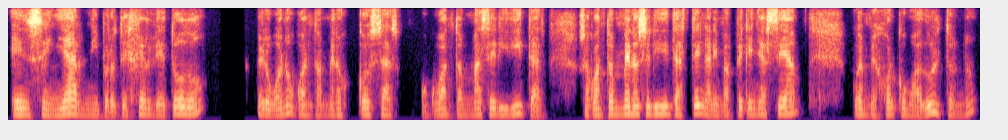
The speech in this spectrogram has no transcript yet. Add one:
enseñar ni proteger de todo, pero bueno, cuantas menos cosas o cuantas más heriditas, o sea, cuantas menos heriditas tengan y más pequeñas sean, pues mejor como adultos, ¿no?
